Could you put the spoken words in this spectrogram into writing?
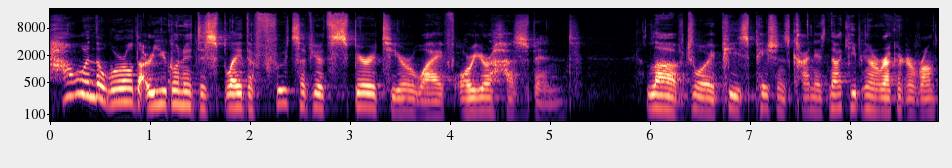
How in the world are you going to display the fruits of your spirit to your wife or your husband? Love, joy, peace, patience, kindness, not keeping a record of wrongs.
